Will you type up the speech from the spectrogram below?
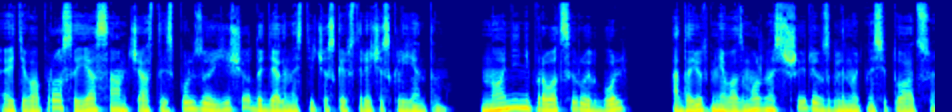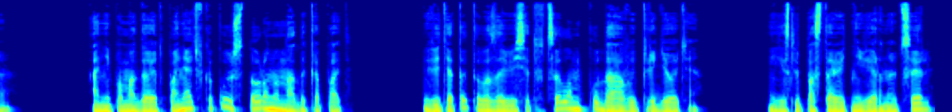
Эти вопросы я сам часто использую еще до диагностической встречи с клиентом, но они не провоцируют боль, а дают мне возможность шире взглянуть на ситуацию. Они помогают понять, в какую сторону надо копать. Ведь от этого зависит в целом, куда вы придете. Если поставить неверную цель,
